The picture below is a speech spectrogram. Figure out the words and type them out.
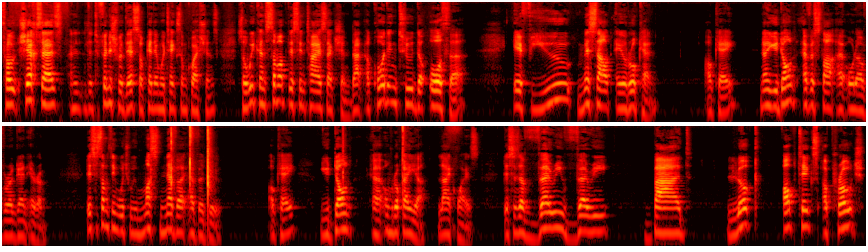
so Sheikh says, and to finish with this, okay, then we'll take some questions. So we can sum up this entire section that according to the author, if you miss out a rukan, okay, now you don't ever start all over again, Iram. This is something which we must never ever do, okay? You don't, uh, Ruqayya, likewise. This is a very, very bad look, optics, approach,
